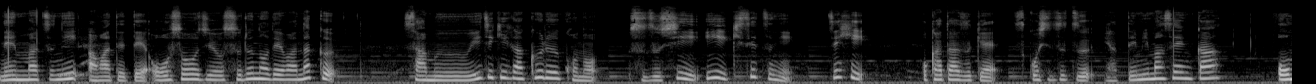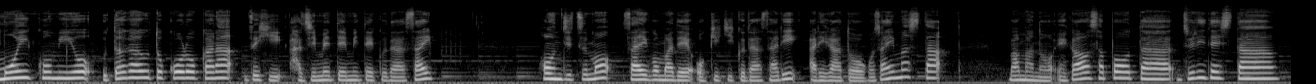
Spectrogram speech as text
年末に慌てて大掃除をするのではなく寒い時期が来るこの涼しいいい季節にぜひお片付け少しずつやってみませんか？思い込みを疑うところからぜひ始めてみてください。本日も最後までお聴きくださりありがとうございました。ママの笑顔サポーター、ジュリでした。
